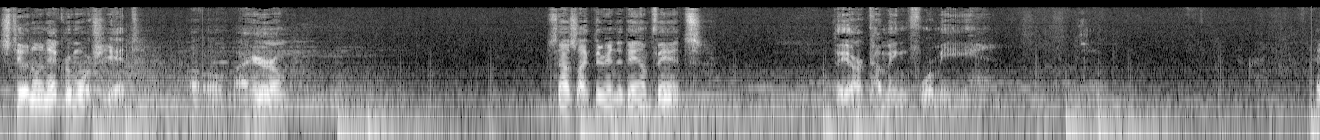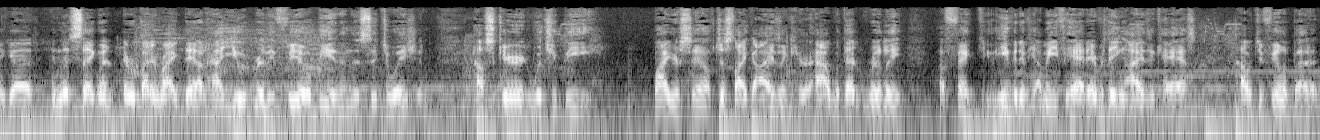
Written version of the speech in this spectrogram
Still no necromorphs yet. Uh-oh, I hear them. Sounds like they're in the damn fence. They are coming for me. Hey guys, in this segment, everybody write down how you would really feel being in this situation. How scared would you be by yourself, just like Isaac here? How would that really affect you? Even if, I mean, if you had everything Isaac has, how would you feel about it?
